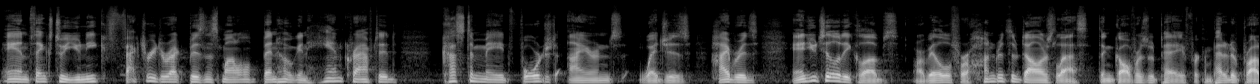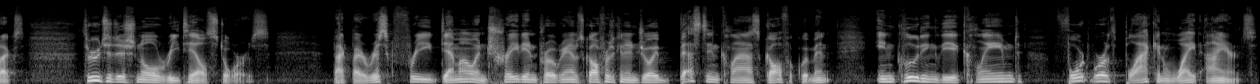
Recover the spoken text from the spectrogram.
And thanks to a unique factory direct business model, Ben Hogan handcrafted, custom made forged irons, wedges, hybrids, and utility clubs are available for hundreds of dollars less than golfers would pay for competitive products through traditional retail stores. Backed by risk free demo and trade in programs, golfers can enjoy best in class golf equipment, including the acclaimed Fort Worth black and white irons,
